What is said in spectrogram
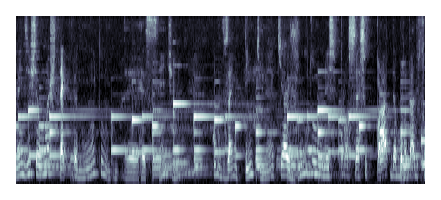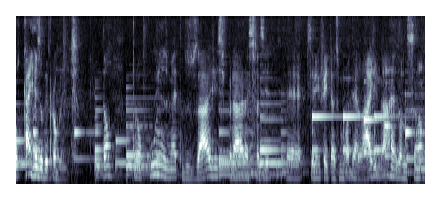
Né? Existem algumas técnicas muito é, recentes, né? Design thinking, né? que ajudam nesse processo prático de abordar e focar em resolver problemas. Então, procurem os métodos ágeis para fazer, é, serem feitas modelagens na resolução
